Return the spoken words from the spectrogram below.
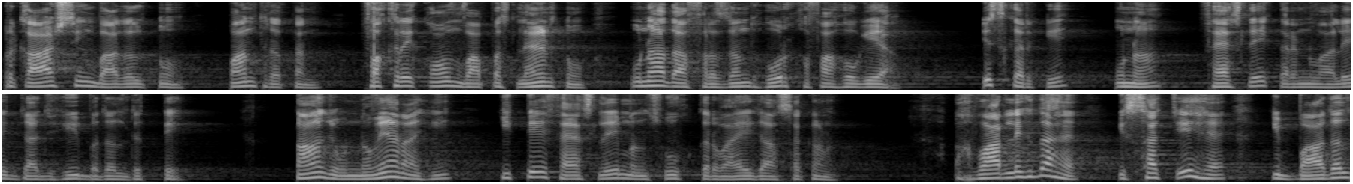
ਪ੍ਰਕਾਸ਼ ਸਿੰਘ ਬਾਦਲ ਤੋਂ ਪੰਥ ਰਤਨ ਫਖਰੇ ਕੌਮ ਵਾਪਸ ਲੈਣ ਤੋਂ ਉਹਨਾਂ ਦਾ ਫਰਜ਼ੰਦ ਹੋਰ ਖਫਾ ਹੋ ਗਿਆ। ਇਸ ਕਰਕੇ ਉਹਨਾਂ ਫੈਸਲੇ ਕਰਨ ਵਾਲੇ ਜੱਜ ਹੀ ਬਦਲ ਦਿੱਤੇ। ਤਾਂ ਜੋ ਨਵਿਆਂ ਰਾਹੀਂ ਕੀਤੇ ਫੈਸਲੇ ਮਨਸੂਖ ਕਰਵਾਏ ਜਾ ਸਕਣ। ਅਖਬਾਰ ਲਿਖਦਾ ਹੈ ਕਿ ਸੱਚ ਇਹ ਹੈ ਕਿ ਬਾਦਲ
